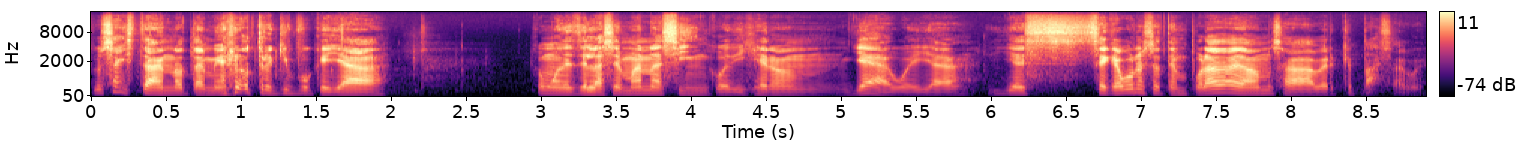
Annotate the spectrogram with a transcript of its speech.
pues ahí está, ¿no? También otro equipo que ya como desde la semana 5 dijeron, ya, güey, ya, ya se acabó nuestra temporada, vamos a ver qué pasa, güey.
